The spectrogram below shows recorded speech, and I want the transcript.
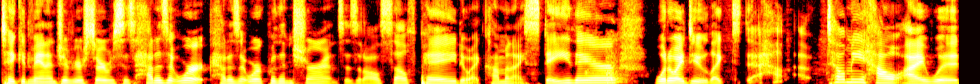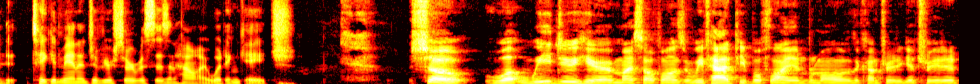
take advantage of your services how does it work? How does it work with insurance? Is it all self-pay? Do i come and i stay there? What do i do? Like how, tell me how i would take advantage of your services and how i would engage so what we do here, myself, Wellness, we've had people fly in from all over the country to get treated.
